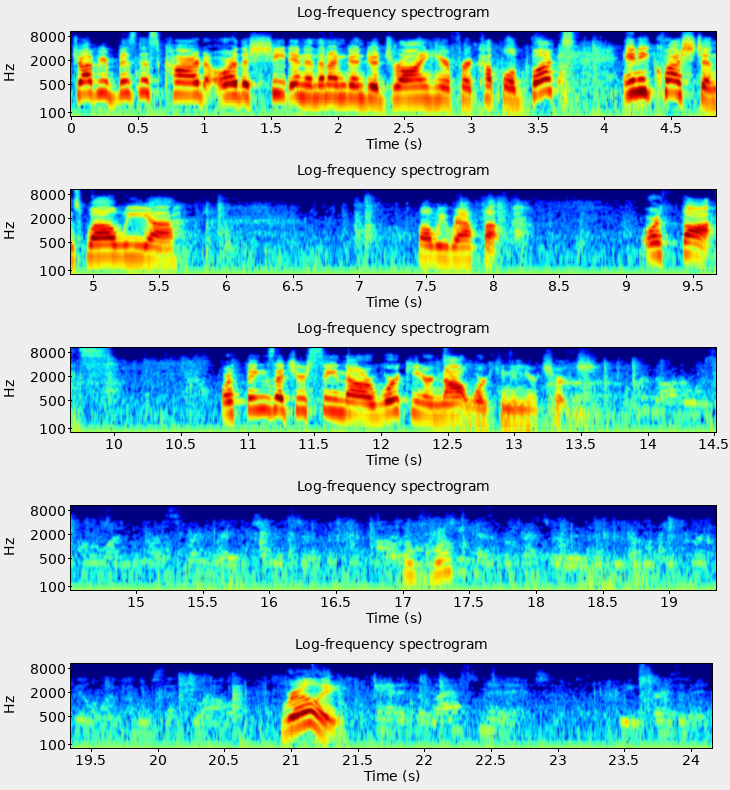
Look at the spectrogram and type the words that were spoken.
drop your business card or the sheet in and then i'm going to do a drawing here for a couple of books. Any questions while we uh, while we wrap up or thoughts or things that you're seeing that are working or not working in your church? My daughter was home on uh, spring break and she was to a college. Mm-hmm. She had a professor that had developed a curriculum on homosexuality. Really? And at the last minute, the president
